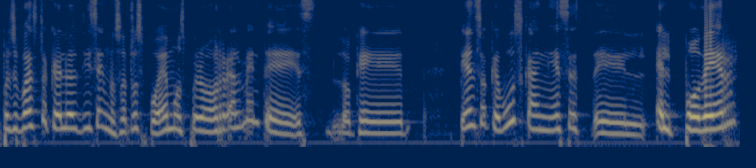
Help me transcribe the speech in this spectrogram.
Por supuesto que ellos dicen nosotros podemos, pero realmente es lo que pienso que buscan es este, el, el poder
